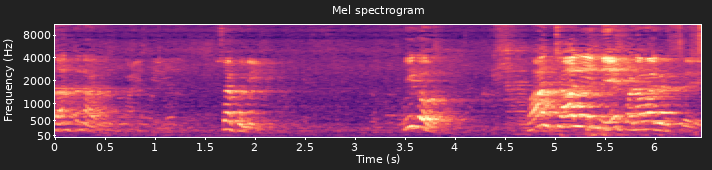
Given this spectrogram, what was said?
ಶಾಂತನಾಗು. ಶಕುನಿ. ಈಗ ಪಾಂಚಾಲಿಯನ್ನೇ ಪಣವಾಗಿಡುತ್ತೇವೆ.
